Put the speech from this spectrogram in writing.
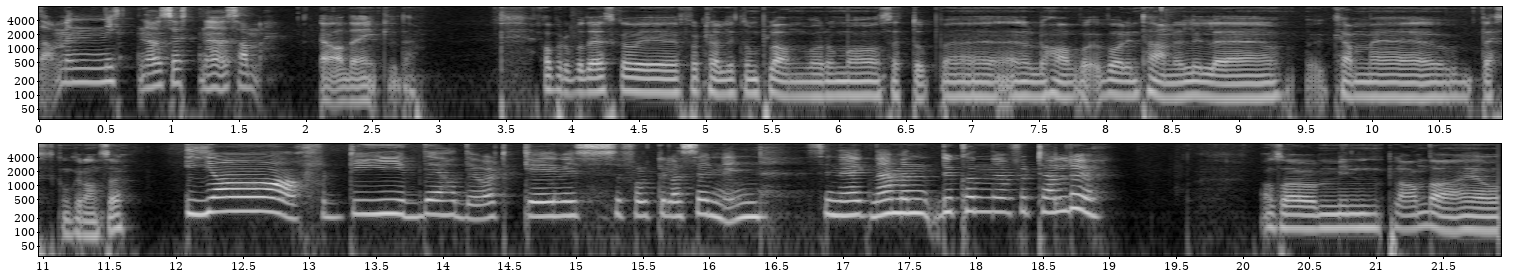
da, men 19. og 17. er det samme. Ja, det er egentlig det. Apropos det, skal vi fortelle litt om planen vår om å sette opp eh, Eller ha vår interne lille Hvem er best-konkurranse? Ja, fordi det hadde jo vært gøy hvis folk ville sende inn sine egne. Men du kan eh, fortelle, du. Altså, min plan da er jo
